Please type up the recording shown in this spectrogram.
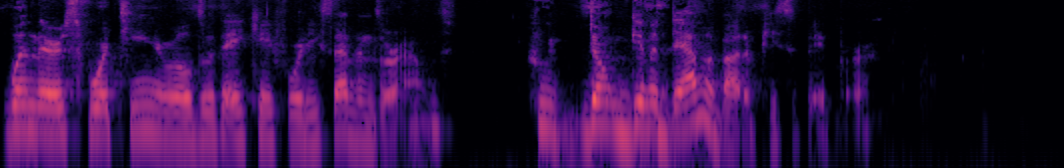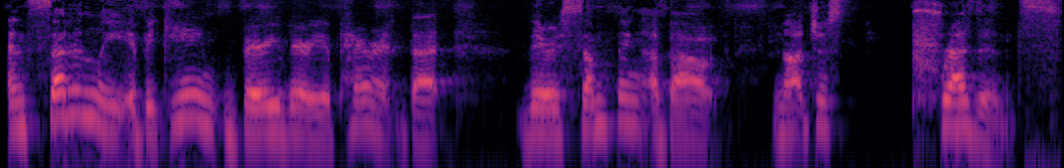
when there's 14 year olds with AK 47s around who don't give a damn about a piece of paper. And suddenly it became very, very apparent that there's something about not just presence,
